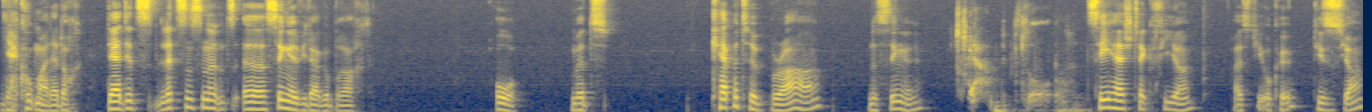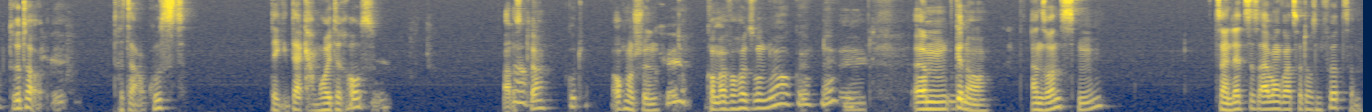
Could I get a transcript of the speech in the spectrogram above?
ja, guck mal, der doch. Der hat jetzt letztens eine äh, Single wiedergebracht. Oh. Mit Capital Bra. Eine Single. Capital. C Hashtag 4 heißt die, okay. Dieses Jahr. 3. Au- Okay. 3. August. Der, der kam heute raus. Alles Ja. klar, gut. Auch mal schön. Okay. Komm einfach heute so, ja, okay, ne? Okay. Ähm, genau. Ansonsten, sein letztes Album war 2014.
